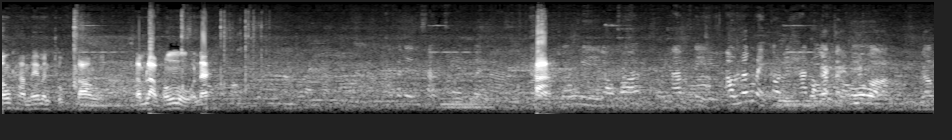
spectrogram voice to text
ต้องทำให้มันถูกต้องสำหรับของหนูนะ ประเด็นสังคมเลยค่ะค่ะ ช่วงนี้เราก็อัปเดตเอาเรื่องไหนก่อนดีคะก็แต่งนี้ก่อนเรื่อง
